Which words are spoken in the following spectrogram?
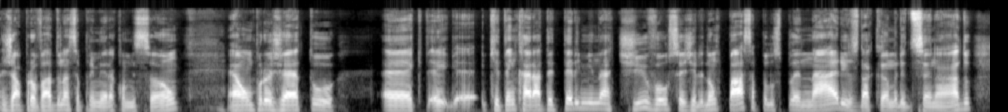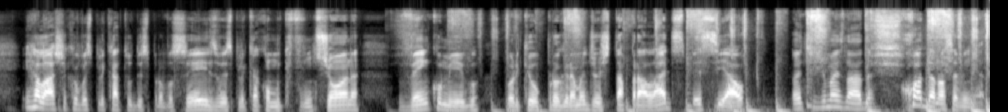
já aprovado nessa primeira comissão. É um projeto é, que, é, que, tem caráter terminativo, ou seja, ele não passa pelos plenários da Câmara e do Senado. E relaxa que eu vou explicar tudo isso para vocês, vou explicar como que funciona. Vem comigo, porque o programa de hoje está para lá de especial. Antes de mais nada, roda a nossa vinheta.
